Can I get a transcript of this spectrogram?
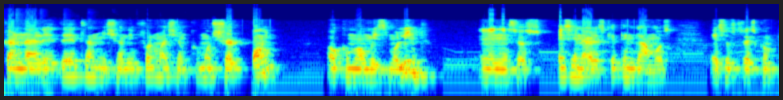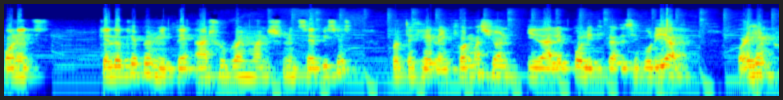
canales de transmisión de información como SharePoint o como mismo link en esos escenarios que tengamos esos tres componentes. ¿Qué es lo que permite Azure Right Management Services? Proteger la información y darle políticas de seguridad. Por ejemplo,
